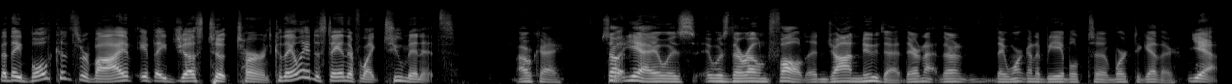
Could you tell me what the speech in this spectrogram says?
that they both could survive if they just took turns because they only had to stay in there for like two minutes. Okay. So But- yeah, it was it was their own fault, and John knew that they're not they're they weren't going to be able to work together. Yeah.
